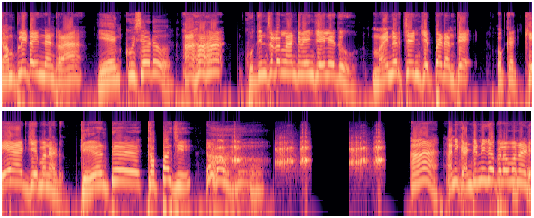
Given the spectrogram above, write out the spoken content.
కంప్లీట్ అయిందంట్రా. ఏం కూశాడు? ఆహాహా కుదించడం లాంటివేం చేయలేదు. మైనర్ చేంజ్ చెప్పాడంతే. ఒక కే యాడ్ చేయమన్నాడు. కే అంటే కప్పాజీ. ఆ అని కంటిన్యూగా పిలవమన్నాడు.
